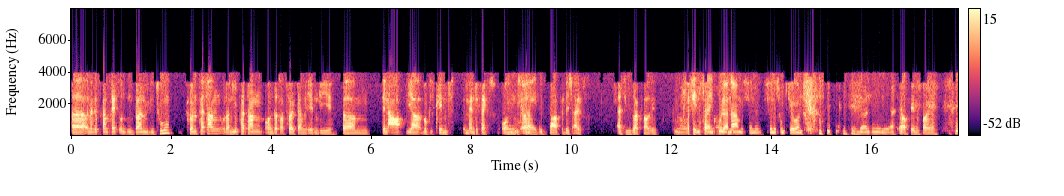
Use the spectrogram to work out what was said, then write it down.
Äh, und dann gibt es ganz rechts unten Burn MIDI 2 Current Pattern oder New Pattern und das erzeugt dann eben die ähm, den Art, wie er wirklich klingt im Endeffekt und äh, sichtbar für dich als als User quasi. Genau. Auf jeden Fall ein cooler Name für eine für eine Funktion. ja, auf jeden Fall.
